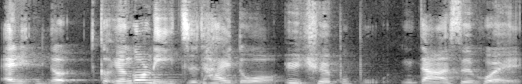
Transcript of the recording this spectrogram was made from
哎、欸，有员工离职太多，遇缺不补，你当然是会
